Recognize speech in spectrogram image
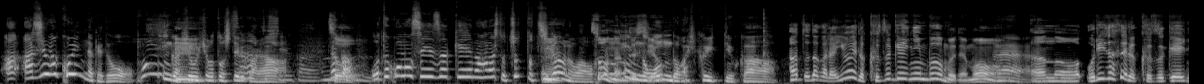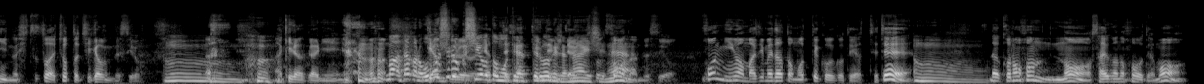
あ味は濃いんだけど本人がひょうひょうとしてるから、さらっとしてるからなんかそう。男の星座系の話とちょっと違うのは、うん。そう本なんですよ。人の温度が低いっていうか。あとだからいわゆるクズ芸人ブームでも、ええ。あの売り出せるクズ芸人の質とはちょっと違うんですよ。明らかに。まあだから面白くしようと思ってやってるわけじゃないしね。そうなんですよ。本人は真面目だと思ってこういうことやってて、うん。だこの本の最後の方でも、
